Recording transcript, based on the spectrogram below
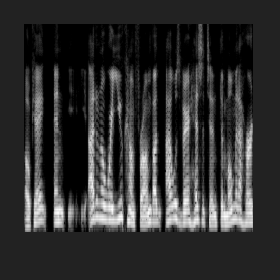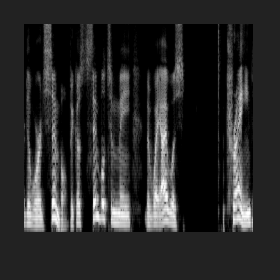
Okay. And I don't know where you come from, but I was very hesitant the moment I heard the word symbol because symbol to me, the way I was trained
